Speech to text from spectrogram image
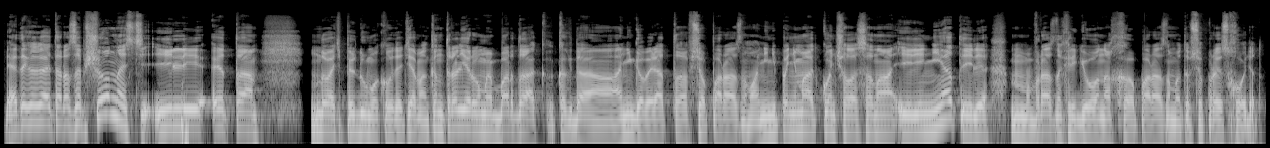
Это какая-то разобщенность или это, ну, давайте придумаем какой-то термин, контролируемый бардак, когда они говорят э, все по-разному. Они не понимают, кончилась она или нет, или в разных регионах э, по-разному это все происходит.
